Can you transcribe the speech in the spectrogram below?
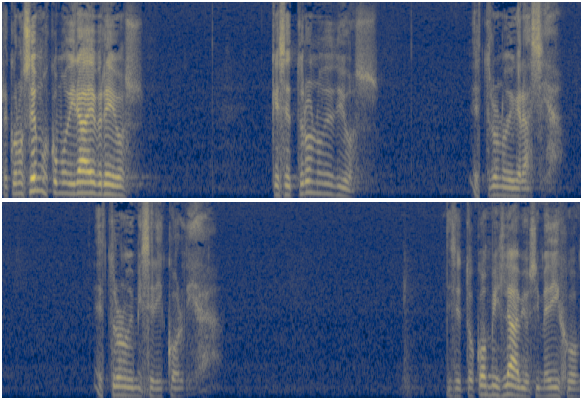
reconocemos, como dirá Hebreos, que ese trono de Dios es trono de gracia, es trono de misericordia. Dice, tocó mis labios y me dijo,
